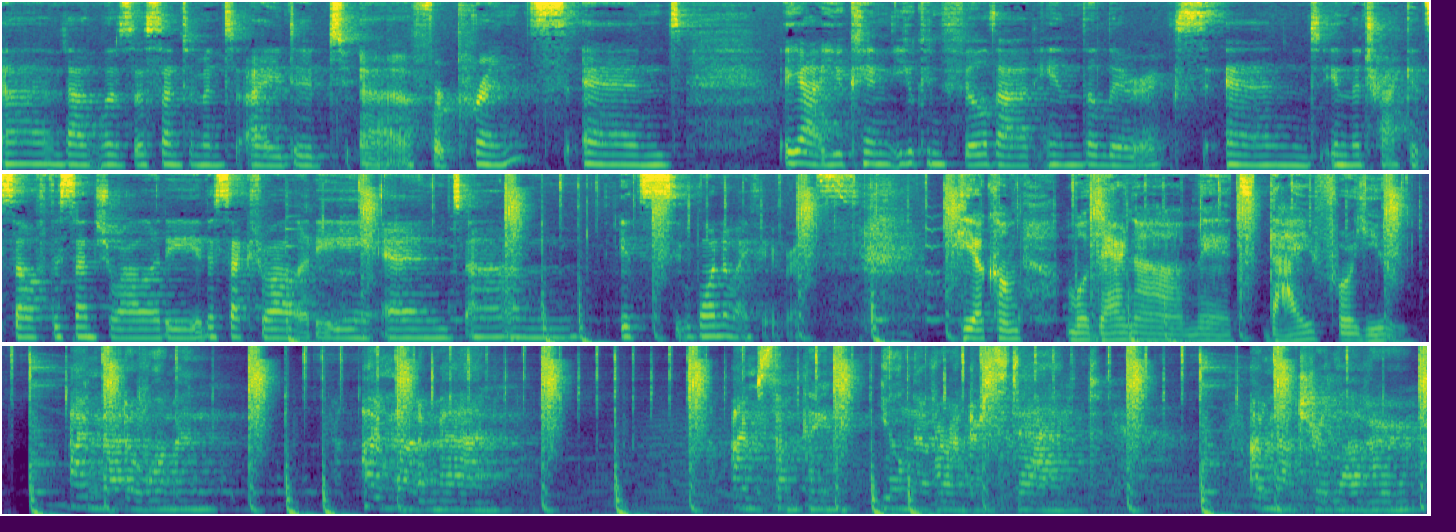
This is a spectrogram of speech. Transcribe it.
Uh, that was a sentiment I did uh, for Prince. And yeah, you can you can feel that in the lyrics and in the track itself, the sensuality, the sexuality, and um, it's one of my favorites. here kommt Moderna mit Die For You. I'm not a woman. I'm not a man. I'm something you'll never understand. I'm not your lover.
